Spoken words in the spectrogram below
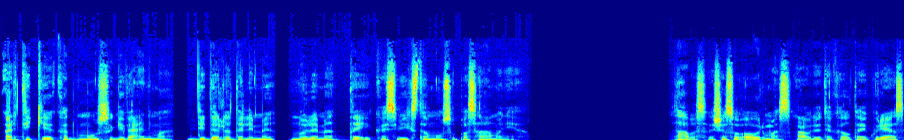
Ar tiki, kad mūsų gyvenimą didelio dalimi nulėmė tai, kas vyksta mūsų pasąmonėje? Labas, aš esu Aurimas, audiotekalta įkūrėjas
